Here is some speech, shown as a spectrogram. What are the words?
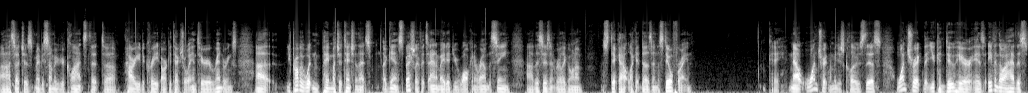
uh, such as maybe some of your clients that uh, hire you to create architectural interior renderings. Uh, you probably wouldn't pay much attention to that again especially if it's animated and you're walking around the scene this isn't really going to stick out like it does in a still frame Okay, now one trick, let me just close this. One trick that you can do here is even though I have this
